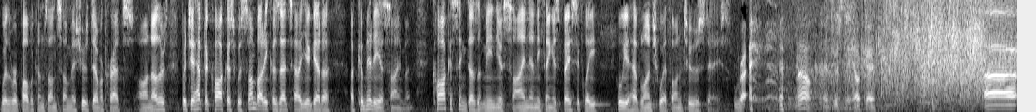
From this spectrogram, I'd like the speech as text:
with Republicans on some issues, Democrats on others. But you have to caucus with somebody because that's how you get a, a committee assignment. Caucusing doesn't mean you sign anything. It's basically who you have lunch with on Tuesdays. Right. oh, interesting. Okay. Uh,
